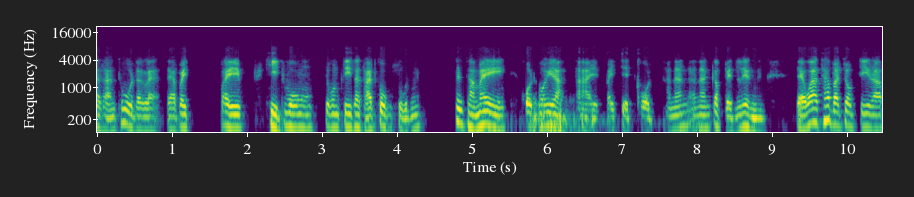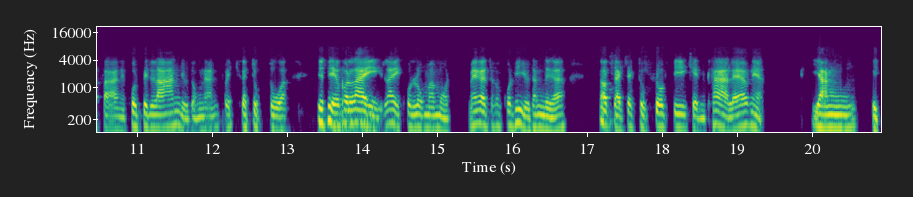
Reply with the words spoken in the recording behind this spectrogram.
สถานทูตนั่นแหละ แต่ไปไปขีดวงโจมตีสถานกงศูนย์ซึ่งทำให้คนของอิหร่านตายไปเจ็ดคน อันนั้น อันนั้นก็เป็นเรื่องหนึ่งแต่ว่าถ้าไปโจมตีราฟาเนี่ยคนเป็นล้านอยู่ตรงนั้นไปกระจุกตัวอิสราเอลก็ไล่ไล่คนลงมาหมด แม้กระทั่งคนที่อยู่ทางเหนือ นอกจากจะถูกโจมตีเข็นฆ่าแล้วเนี่ย ยัง ปิด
